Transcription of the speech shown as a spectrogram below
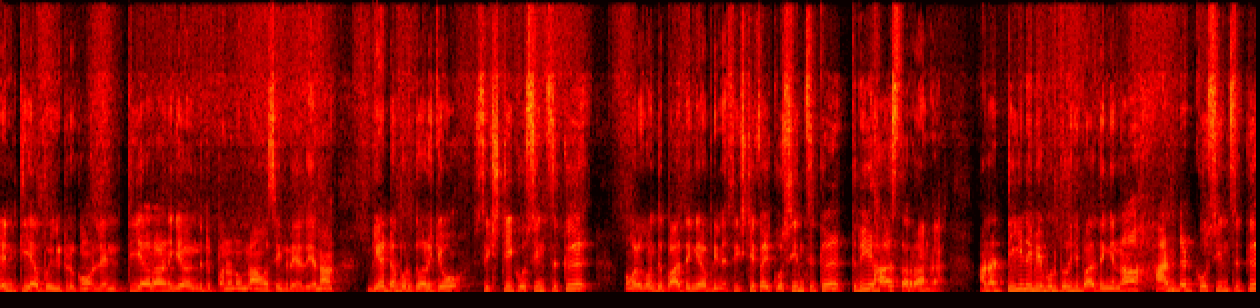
லென்த்தியாக போய்கிட்டு இருக்கும். லென்த்தியாலாம் நீங்கள் வந்துட்டு பண்ணணும்னா அவசியம் கிடையாது. ஏன்னா கேட்டை பொறுத்த வரைக்கும் சிக்ஸ்டி கொஸ்டின்ஸுக்கு உங்களுக்கு வந்து பார்த்தீங்க அப்படின்னா சிக்ஸ்டி ஃபைவ் கொஸ்டின்ஸுக்கு த்ரீ ஹார்ஸ் தர்றாங்க ஆனால் டிஎன்இபி பொறுத்த வரைக்கும் பார்த்தீங்கன்னா ஹண்ட்ரட் கொஸ்டின்ஸுக்கு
